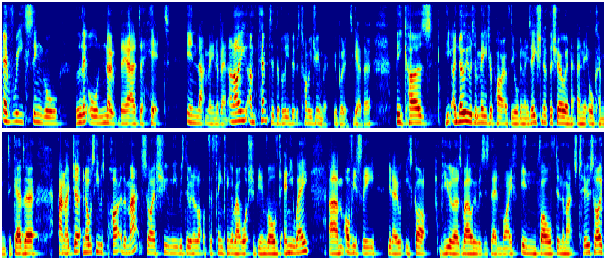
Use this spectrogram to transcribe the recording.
every single little note they had to hit in that main event. And I am tempted to believe it was Tommy Dreamer who put it together because he, I know he was a major part of the organization of the show and, and it all coming together. And I just, and obviously he was part of the match, so I assume he was doing a lot of the thinking about what should be involved anyway. Um, obviously, you know, he's got Beulah as well, who was his then wife, involved in the match too. So I,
